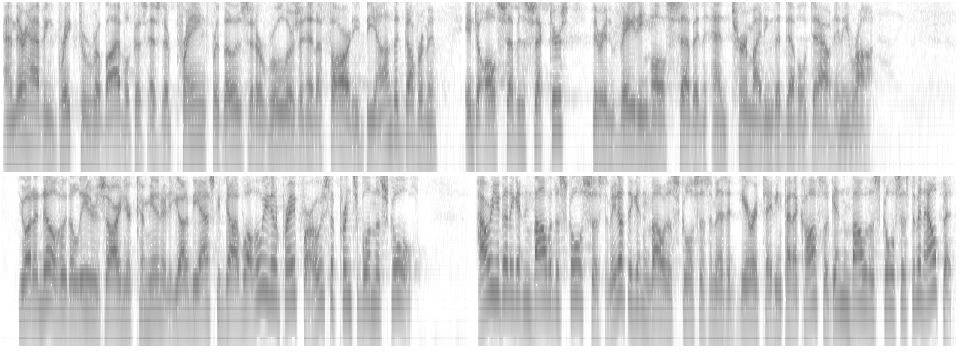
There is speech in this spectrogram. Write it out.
And they're having breakthrough revival because as they're praying for those that are rulers and authority beyond the government into all seven sectors, they're invading all seven and termiting the devil down in Iran. You ought to know who the leaders are in your community. You ought to be asking God, well, who are you going to pray for? Who's the principal in the school? How are you going to get involved with the school system? You don't have to get involved with the school system as an irritating Pentecostal. Get involved with the school system and help it.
